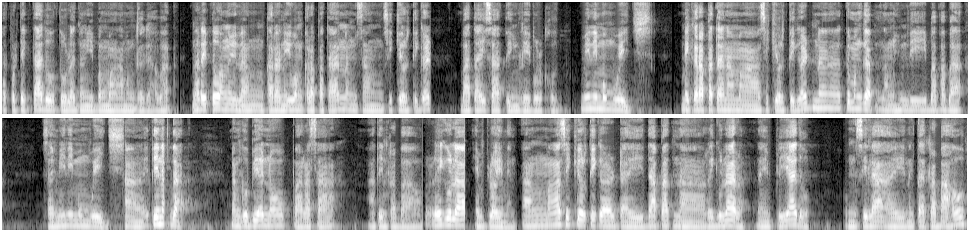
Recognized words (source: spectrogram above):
at protektado tulad ng ibang mga manggagawa. Narito ang ilang karaniwang karapatan ng isang security guard batay sa ating labor code. Minimum wage. May karapatan ng mga security guard na tumanggap ng hindi bababa sa minimum wage na itinakda ng gobyerno para sa ating trabaho. Regular employment. Ang mga security guard ay dapat na regular na empleyado kung sila ay nagtatrabaho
